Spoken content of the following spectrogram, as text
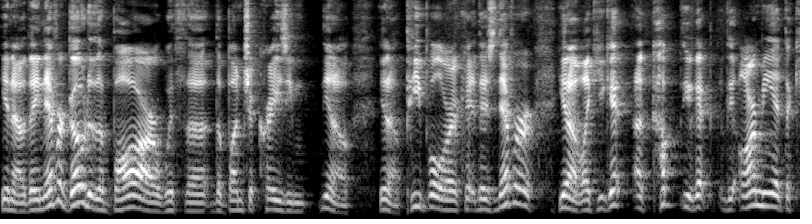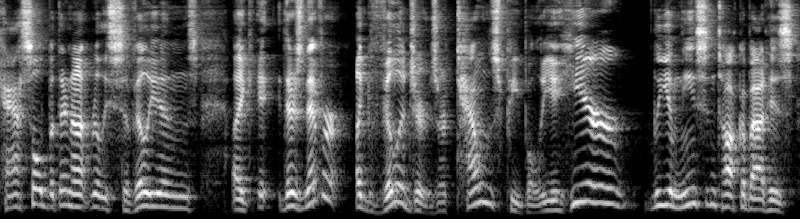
You know, they never go to the bar with the the bunch of crazy, you know, you know, people or there's never, you know, like you get a couple you get the army at the castle, but they're not really civilians. Like it, there's never like villagers or townspeople. You hear Liam Neeson talk about his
